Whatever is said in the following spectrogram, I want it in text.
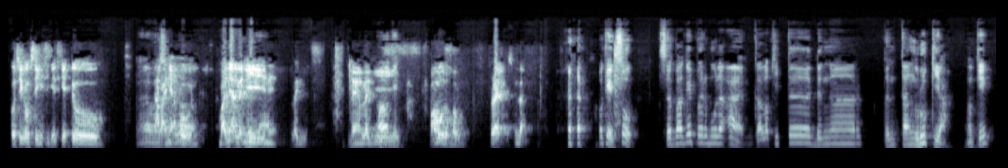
kongsi-kongsi sikit-sikit tu. Uh, tak banyak pun. Banyak lagi ini lagi yang lagi okay power power right bismillah okay so sebagai permulaan kalau kita dengar tentang ruqyah okay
